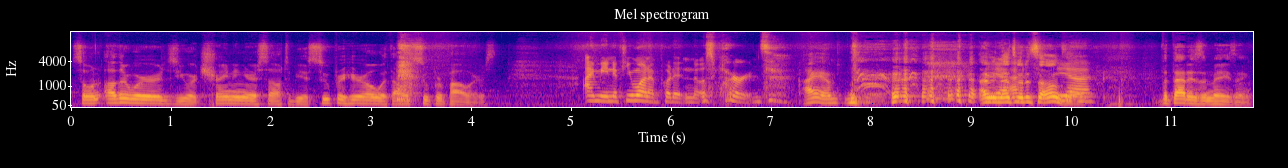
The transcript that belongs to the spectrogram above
So in other words, you are training yourself to be a superhero without superpowers. I mean, if you want to put it in those words. I am. I mean, that's what it sounds yeah. like. But that is amazing.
